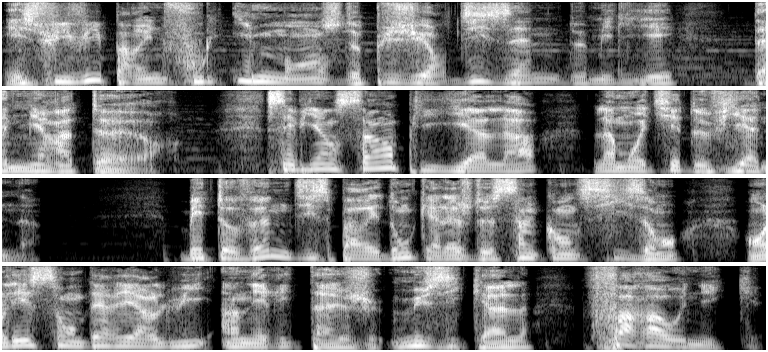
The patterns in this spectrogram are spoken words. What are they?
et suivi par une foule immense de plusieurs dizaines de milliers d'admirateurs. C'est bien simple, il y a là la moitié de Vienne. Beethoven disparaît donc à l'âge de 56 ans en laissant derrière lui un héritage musical pharaonique.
